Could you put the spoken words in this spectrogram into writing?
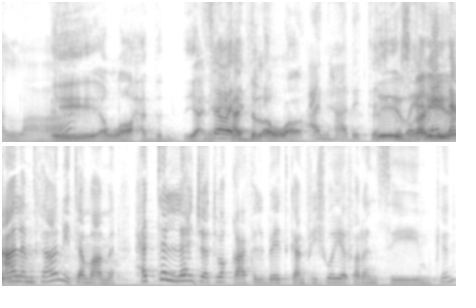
الله. إي الله حد يعني حد الله. عن هذه إيه، التجربة. صغير. يعني لأن عالم ثاني تماما. حتى اللهجة أتوقع في البيت كان في شوية فرنسي يمكن.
